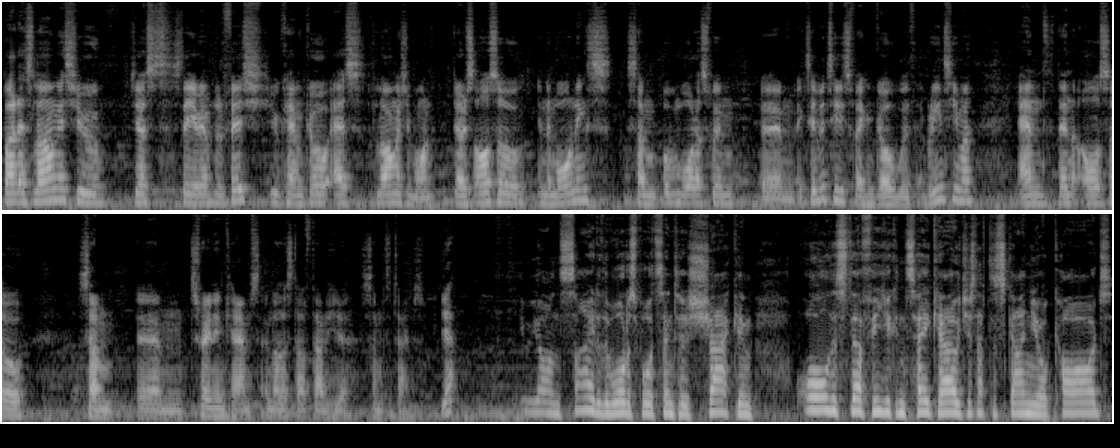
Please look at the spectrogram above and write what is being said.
But as long as you just stay away from the fish, you can go as long as you want. There's also, in the mornings, some open water swim um, activities where you can go with a green teamer. And then also some um, training camps and other stuff down here some of the times. Yeah. Here we are inside of the Water Sports Centre shack and all this stuff here you can take out, you just have to scan your cards.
